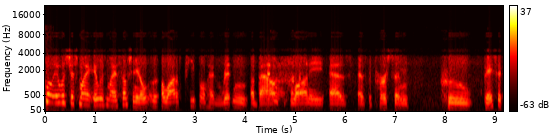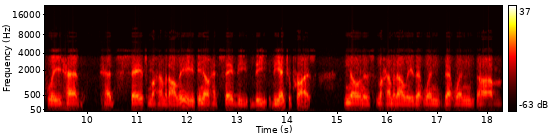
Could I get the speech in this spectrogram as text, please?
well, it was just my it was my assumption. You know, a lot of people had written about Lonnie as as the person who basically had had saved Muhammad Ali. You know, had saved the the the enterprise known as Muhammad Ali. That when that when um,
